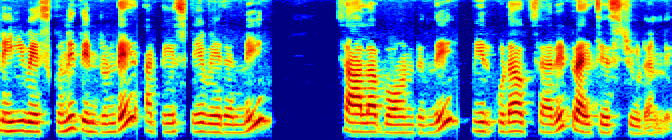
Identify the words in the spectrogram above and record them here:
నెయ్యి వేసుకొని తింటుంటే ఆ టేస్టే వేరండి. చాలా బాగుంటుంది మీరు కూడా ఒకసారి ట్రై చేసి చూడండి.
